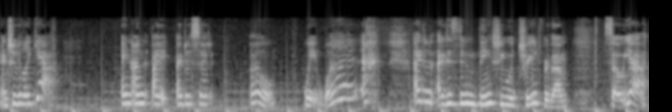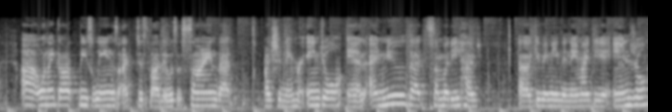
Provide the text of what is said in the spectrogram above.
And she'd be like, yeah. And I'm, I, I just said, oh, wait, what? I, just, I just didn't think she would trade for them. So, yeah, uh, when I got these wings, I just thought it was a sign that I should name her Angel. And I knew that somebody had uh, giving me the name idea Angel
